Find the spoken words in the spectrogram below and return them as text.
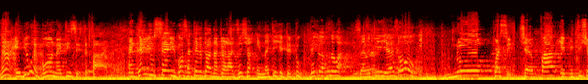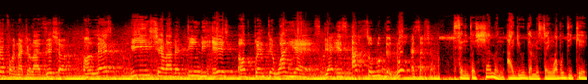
Now, if you were born 1965, and then you say you got certificate of naturalization in 1982, then you are what, 17 years old? No person shall file a petition for naturalization unless he shall have attained the age of 21 years. There is absolutely no exception. Senator Sherman argued that Mr. Nwabudike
